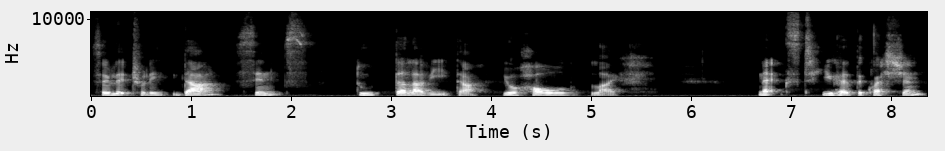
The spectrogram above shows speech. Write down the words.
So literally, da since tutta la vita, your whole life. Next, you heard the question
